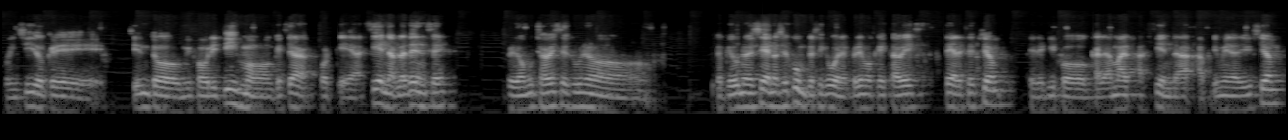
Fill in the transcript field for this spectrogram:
Coincido que siento mi favoritismo, aunque sea porque ascienda Platense, pero muchas veces uno lo que uno desea no se cumple, así que bueno, esperemos que esta vez sea la excepción, que el equipo Calamar ascienda a primera división.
